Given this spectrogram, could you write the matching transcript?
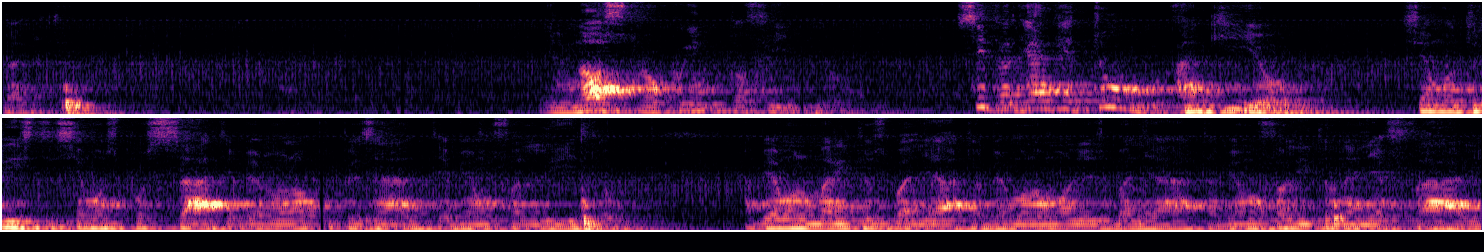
La vita il nostro quinto figlio. Sì, perché anche tu, anch'io, siamo tristi, siamo spossati, abbiamo l'occhio pesante, abbiamo fallito, abbiamo il marito sbagliato, abbiamo la moglie sbagliata, abbiamo fallito negli affari,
